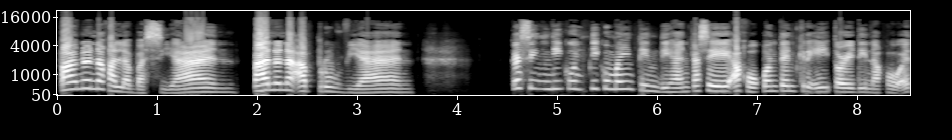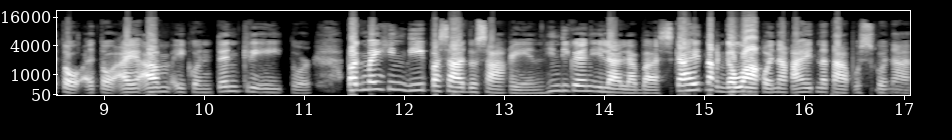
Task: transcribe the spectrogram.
paano nakalabas yan? Paano na-approve yan? Kasi hindi ko hindi ko maintindihan kasi ako content creator din ako. Ito, ito, I am a content creator. Pag may hindi pasado sa akin, hindi ko yan ilalabas. Kahit nakagawa ko na, kahit natapos ko na.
